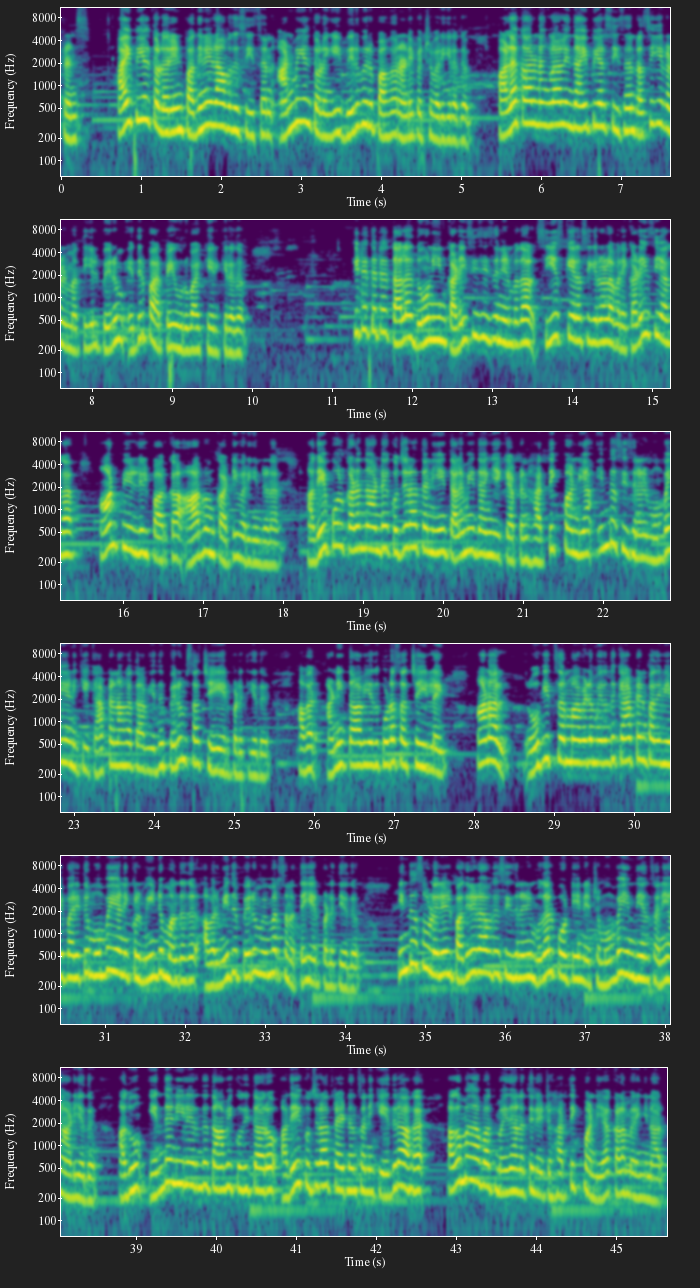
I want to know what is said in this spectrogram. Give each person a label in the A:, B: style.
A: Friends IPL தொடரின் பதினேழாவது season அண்மையில் தொடங்கி விறுவிறுப்பாக நடைபெற்று வருகிறது. பல காரணங்களால் இந்த ஐபிஎல் சீசன் ரசிகர்கள் மத்தியில் பெரும் எதிர்பார்ப்பை உருவாக்கியிருக்கிறது. கிட்டத்தட்ட தல தோனியின் கடைசி சீசன் என்பதால் சிஎஸ்கே ரசிகர்கள் அவரை கடைசியாக ஆன்ஃபீல்டில் பார்க்க ஆர்வம் காட்டி வருகின்றனர். அதேபோல் கடந்த ஆண்டு குஜராத் அணியை தலைமை தாங்கிய கேப்டன் ஹர்திக் பாண்டியா இந்த சீசனில் மும்பை அணிக்கு கேப்டனாக தாவியது பெரும் சர்ச்சையை ஏற்படுத்தியது. அவர் அணி தாவியது கூட சர்ச்சை இல்லை. ஆனால் ரோஹித் சர்மாவிடம் இருந்து கேப்டன் பதவியை பறித்து மும்பை அணிக்குள் மீண்டும் வந்தது அவர் மீது பெரும் விமர்சனத்தை ஏற்படுத்தியது. இந்த சூழலில் பதினேழாவது சீசனின் முதல் போட்டியை நேற்று மும்பை இந்தியன்ஸ் அணி ஆடியது. அதுவும் எந்த அணியிலிருந்து தாவி குதித்தாரோ அதே குஜராத் டைட்டன்ஸ் அணிக்கு எதிராக அகமதாபாத் மைதானத்தில் நேற்று ஹர்திக் பாண்டியா களமிறங்கினார்.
